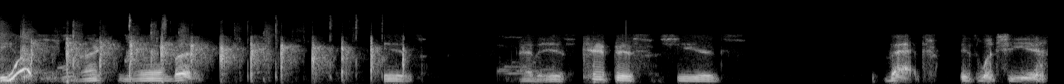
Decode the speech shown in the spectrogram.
yes. right, man, but is that is Tempest. She is that is what she is.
